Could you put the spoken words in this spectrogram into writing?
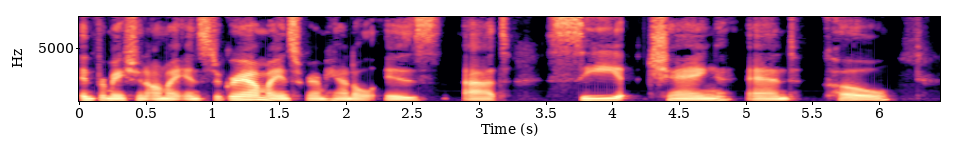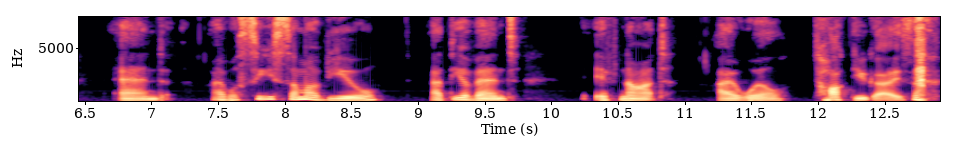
information on my Instagram. My Instagram handle is at C Chang and Co and I will see some of you at the event. If not, I will talk to you guys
